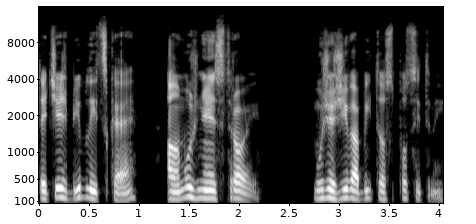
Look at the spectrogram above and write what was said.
to je tiež biblické, ale muž nie je stroj. Muž je živá bytosť s pocitmi.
